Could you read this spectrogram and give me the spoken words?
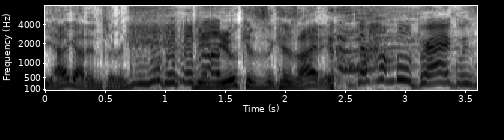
yeah, I got interns. Do you? Because because I do. the humble brag was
